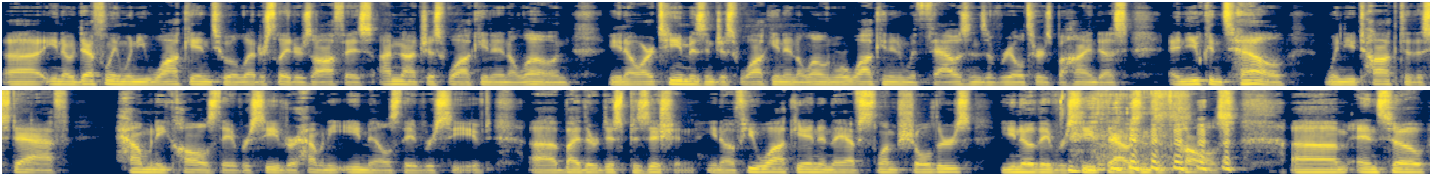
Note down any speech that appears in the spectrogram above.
uh, you know, definitely when you walk into a legislator's office, I'm not just walking in alone. You know, our team isn't just walking in alone. We're walking in with thousands of realtors behind us. And you can tell when you talk to the staff how many calls they've received or how many emails they've received uh, by their disposition. You know, if you walk in and they have slumped shoulders, you know they've received thousands of calls. Um, and so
